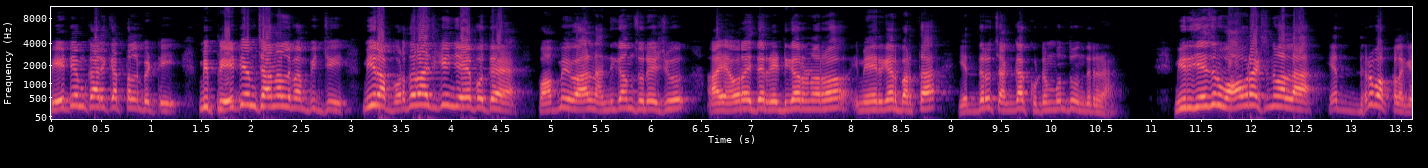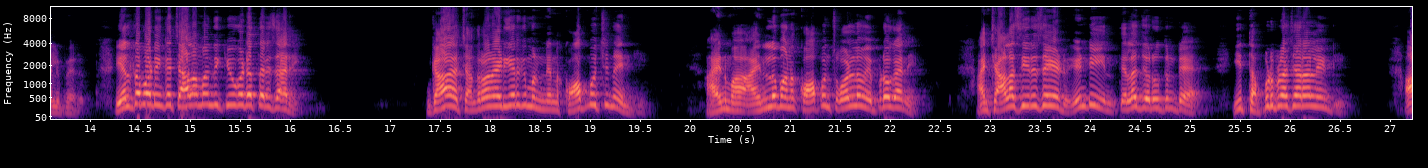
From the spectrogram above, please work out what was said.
పేటీఎం కార్యకర్తలను పెట్టి మీ పేటీఎం ఛానల్ని పంపించి మీరు ఆ బురద రాజకీయం చేయకపోతే పాపం మీ వాళ్ళని నందిగాం సురేష్ ఆ ఎవరైతే రెడ్డి గారు ఉన్నారో మేయర్ గారు భర్త ఇద్దరు చక్కగా కుటుంబంతో ఉందిరా. మీరు చేసిన ఓవర్ యాక్షన్ వల్ల ఇద్దరు ఒక్కలకి వెళ్ళిపోయారు. వీళ్ళతో పాటు ఇంకా చాలామంది క్యూ కట్టేస్తారు ఈసారి ఇంకా చంద్రబాబు నాయుడు గారికి మన నిన్న కోపం వచ్చింది ఆయనకి. ఆయన మా ఆయనలో మన కోపం చూడలేం ఎప్పుడో కానీ ఆయన చాలా సీరియస్ అయ్యాడు. ఏంటి? ఇంత ఇలా జరుగుతుంటే ఈ తప్పుడు ప్రచారాలు ఏంటి? ఆ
